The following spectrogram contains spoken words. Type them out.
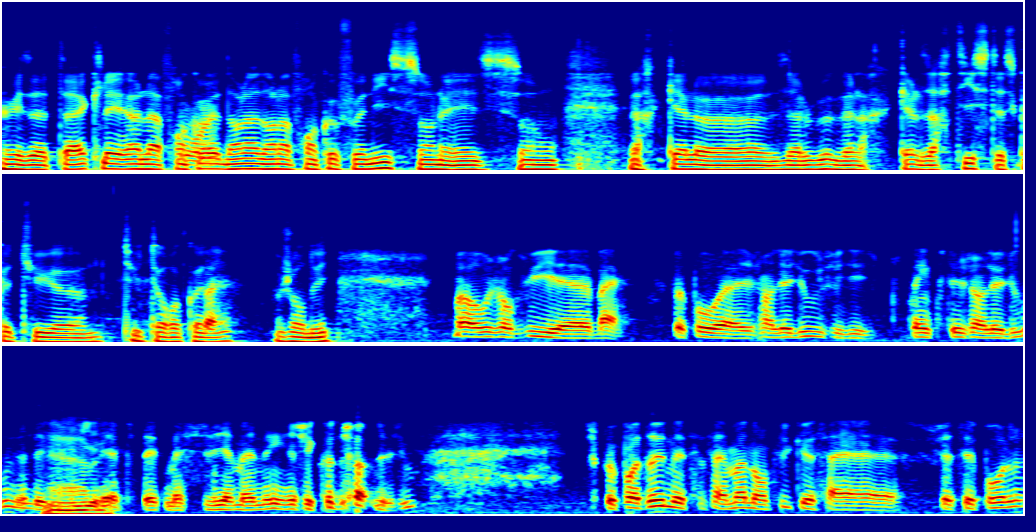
Les attaques, les, euh, la franco, Ouais. dans, la, dans la francophonie, ce sont, les, ce sont vers, quels, vers quels artistes est-ce que tu, tu te reconnais Ben. aujourd'hui? Bon, aujourd'hui, ben, je peux pas. euh, Jean Leloup, j'ai tout le temps écouté Jean Leloup là, depuis Ah oui. euh, peut-être ma sixième année. J'écoute Jean Leloup. Je peux pas dire nécessairement non plus que ça. Je sais pas là.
